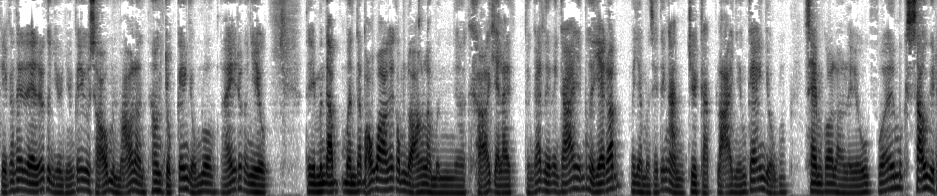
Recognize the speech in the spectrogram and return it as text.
thì có thể đây rất là nhiều những cái cửa sổ mình mở lên hơn chục cái ứng dụng luôn đấy rất là nhiều. Thì mình đã mình đã bỏ qua cái công đoạn là mình à, khởi chạy lại từng cái từng cái mất thời gian lắm. Bây giờ mình sẽ tiến hành truy cập lại những cái ứng dụng xem coi là liệu với mức 6 GB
